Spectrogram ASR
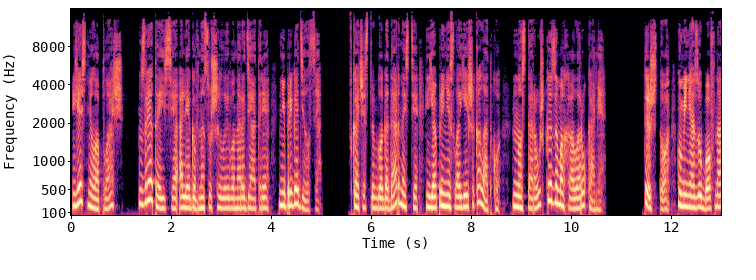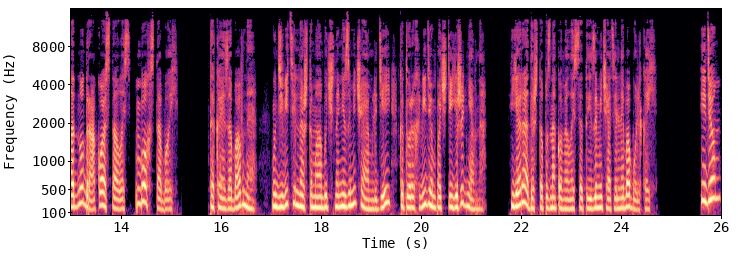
Я сняла плащ. Зря Таисия Олеговна сушила его на радиаторе, не пригодился. В качестве благодарности я принесла ей шоколадку, но старушка замахала руками. «Ты что, у меня зубов на одну драку осталось, бог с тобой!» Такая забавная, Удивительно, что мы обычно не замечаем людей, которых видим почти ежедневно. Я рада, что познакомилась с этой замечательной бабулькой. Идем?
